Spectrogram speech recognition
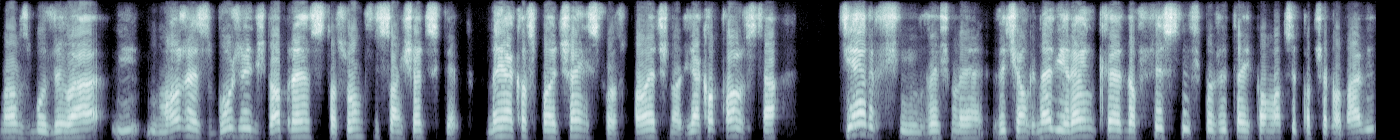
no, zburzyła i może zburzyć dobre stosunki sąsiedzkie. My jako społeczeństwo, społeczność, jako Polska pierwsi żeśmy wyciągnęli rękę do wszystkich, którzy tej pomocy potrzebowali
